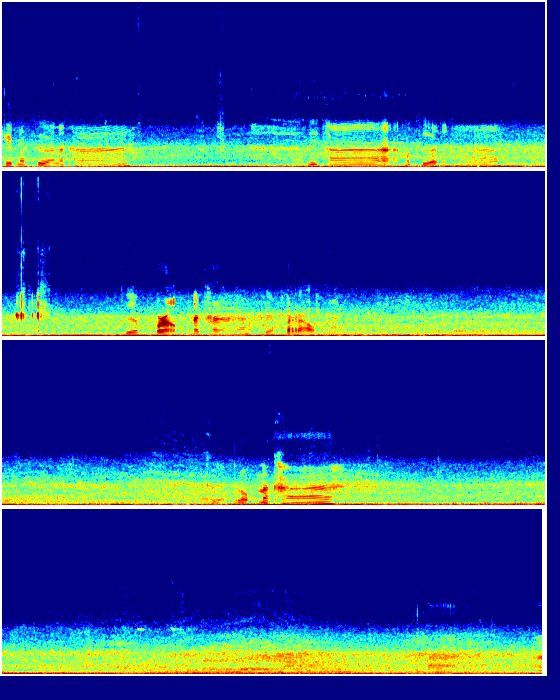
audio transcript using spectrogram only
เก็บมะเขือนะคะนี่ค่ะมะเขือนะคะ เขือเปราะนะคะมะเขือเปราะเขือเปราะนะคะค่ะหา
